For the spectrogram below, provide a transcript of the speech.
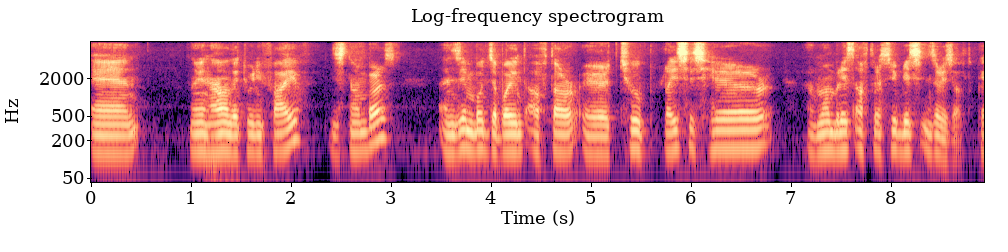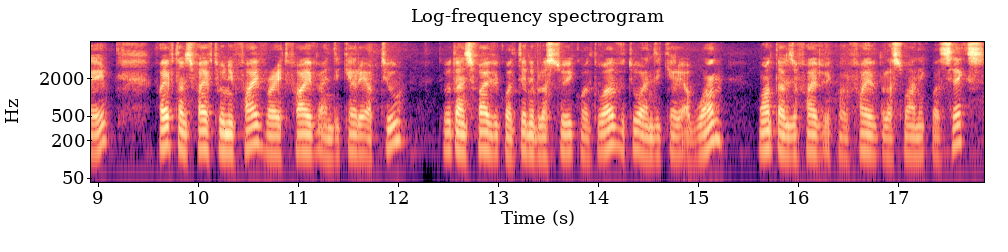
and 925 these numbers. And then put the point after uh, two places here and one place after three places in the result. Okay. 5 times 5 25 write 5 and carry up 2 2 times 5 equal 10 plus 2 equal 12 2 and carry up 1 1 times 5 equal 5 plus 1 equal 6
